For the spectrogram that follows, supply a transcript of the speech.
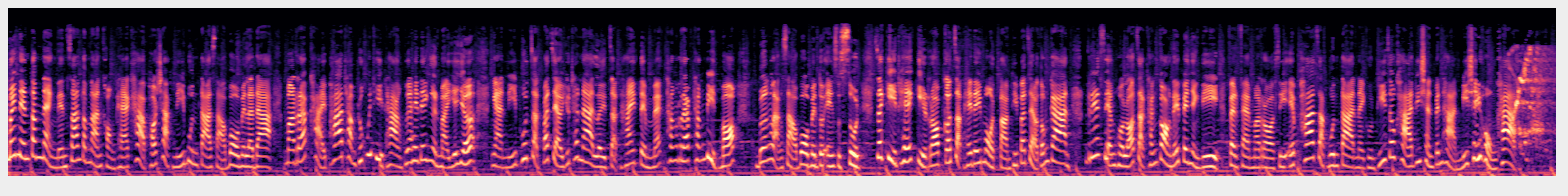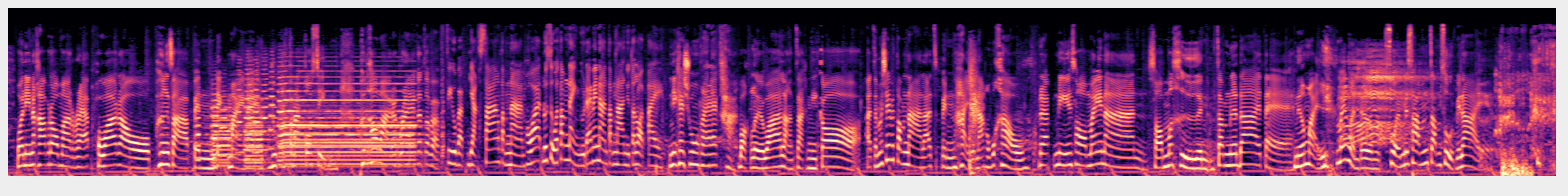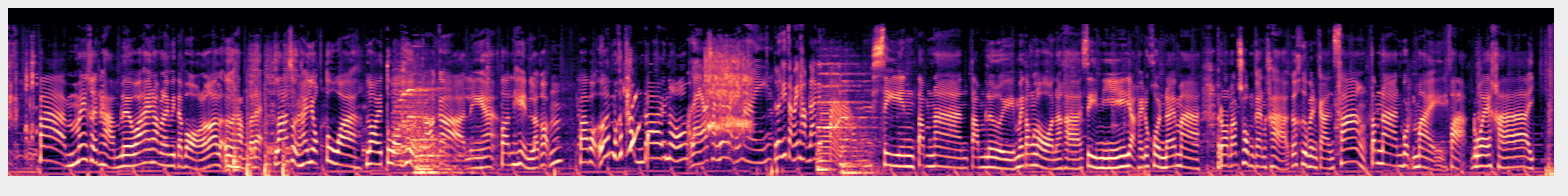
ไม่เน้นตำแหน่งเน้นสร้างตำนานของแท้ค่ะ เพราะฉากนี้บุญตาสาวโบเมลดา มาแรปขายผ้าทำทุกวิถีทางเพื่อให้ได้เงินมาเยอะๆ งานนี้ผู้จัดป้าแจ๋วยุทธนาเลยจัดให้เต็มแม็กทั้งแรปทั้งบีทบ็อกเบื้องหลังสาวโบเป็นตัวเองสุดๆ จะกี่เทคกี่รอบก็จัดให้ได้หมดตามที่ป้าแจ๋วต้องการ เรียกเสียงหัวเราะจากทั้งกองได้เป็นอย่างดี แฟนๆ มารอ CF ผ้าจากบุญตาในคุณพี่เจ้าขาดิฉันเป็นหานมิใช่หงค่ะวันนี้นะครับเรามาแรปเพราะว่าเราเพิ่งจะเป็นเด็กใหม่ในยุครัตนโกสินเพิ่ง แรกๆก็จะแบบฟิลแบบอยากสร้างตำนานเพราะว่ารู้สึกว่าตำแหน่งอยู่ได้ไม่นานตำนานอยู่ตลอดไป นี่แค่ช่วงแรกค่ะ บอกเลยว่าหลังจากนี้ก็อาจจะไม่ใช่เป็นตำนานแล้วอาจจะเป็นหายนะของพวกเขาแรปนี้ซ้อมไม่นาน ซ้อมเมื่อคืนจำเนื้อได้แต่เนื้อใหม่ ไม่เหมือนเดิม สวยไม่ซ้ำจำสูตรไม่ได้ป้าไม่เคยถามเลยว่าให้ทำอะไรมีแต่บอกแล้วก็เออทำก็ได้ ล่าสุดให้ยกตัวลอยตัวเหินกบอากาศอะไรเงี้ย ตอนเห็นแล้วก็อืมป้าบอกเออมันก็ทำได้เนาะแล้วฉันเลือกอะไรได้ นตำนานตำเลยไม่ต้องรอนะคะซีนนี้อยากให้ทุกคนได้มารอรับชมกันค่ะ ก็คือเป็นการสร้างตำนานบทใหม่ฝากด้วยค่ะ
